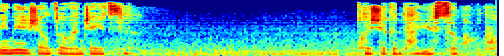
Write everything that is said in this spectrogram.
明面上做完这一次，回去跟他鱼死网破。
